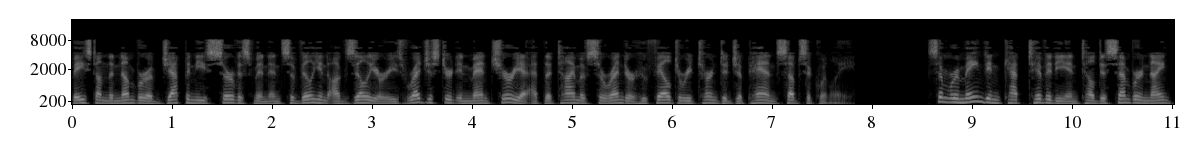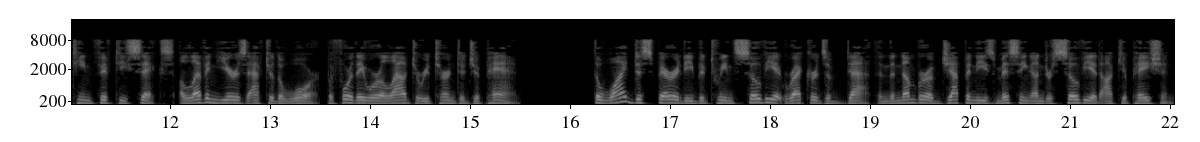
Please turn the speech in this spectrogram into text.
based on the number of Japanese servicemen and civilian auxiliaries registered in Manchuria at the time of surrender who failed to return to Japan subsequently. Some remained in captivity until December 1956 11 years after the war, before they were allowed to return to Japan. The wide disparity between Soviet records of death and the number of Japanese missing under Soviet occupation,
